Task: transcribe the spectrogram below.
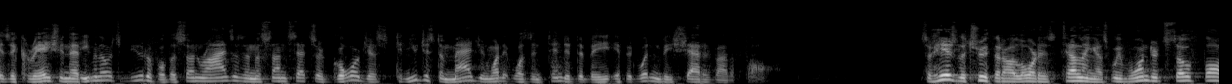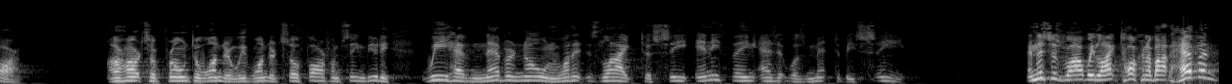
is a creation that even though it's beautiful, the sun rises and the sunsets are gorgeous, can you just imagine what it was intended to be if it wouldn't be shattered by the fall? So here's the truth that our Lord is telling us. We've wandered so far Our hearts are prone to wonder. We've wandered so far from seeing beauty. We have never known what it is like to see anything as it was meant to be seen. And this is why we like talking about heaven.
